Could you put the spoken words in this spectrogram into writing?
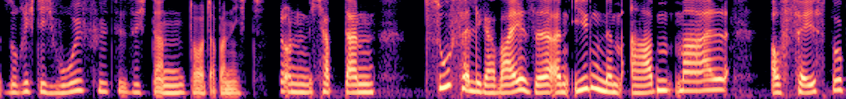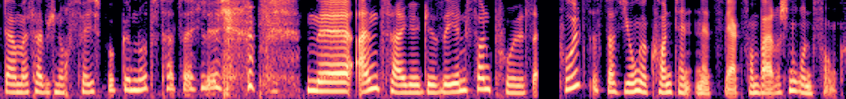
So richtig wohl fühlt sie sich dann dort aber nicht. Und ich habe dann zufälligerweise an irgendeinem Abend mal auf Facebook, damals habe ich noch Facebook genutzt tatsächlich, eine Anzeige gesehen von Puls. Puls ist das junge Content-Netzwerk vom Bayerischen Rundfunk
